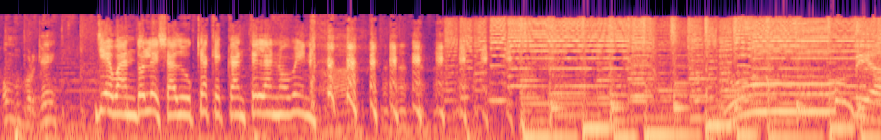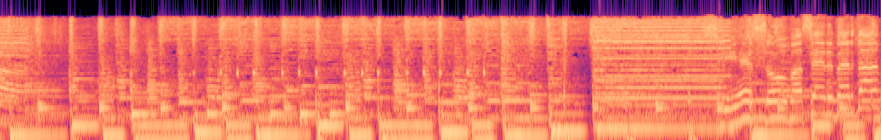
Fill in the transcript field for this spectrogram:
¿Cómo? ¿Por qué? Llevándoles a Duque a que cante la novena. Cumbia. eso va a ser verdad,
